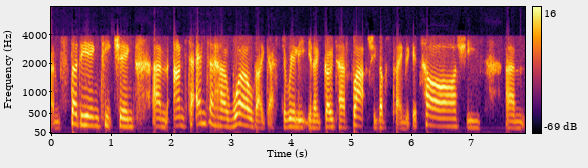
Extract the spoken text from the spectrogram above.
um, studying, teaching, um, and to enter her world, I guess, to really, you know, go to her flat. She loves playing the guitar. She's um,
